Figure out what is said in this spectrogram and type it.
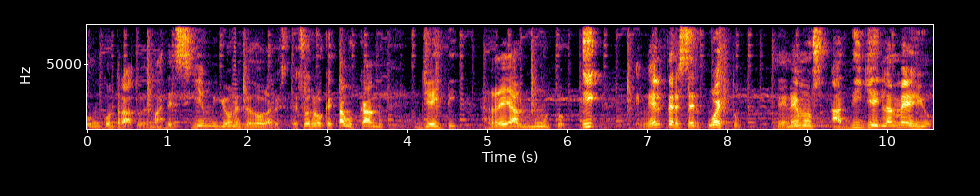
por un contrato de más de 100 millones de dólares. Eso es lo que está buscando JT Real Muto. Y en el tercer puesto tenemos a DJ Lamegio,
